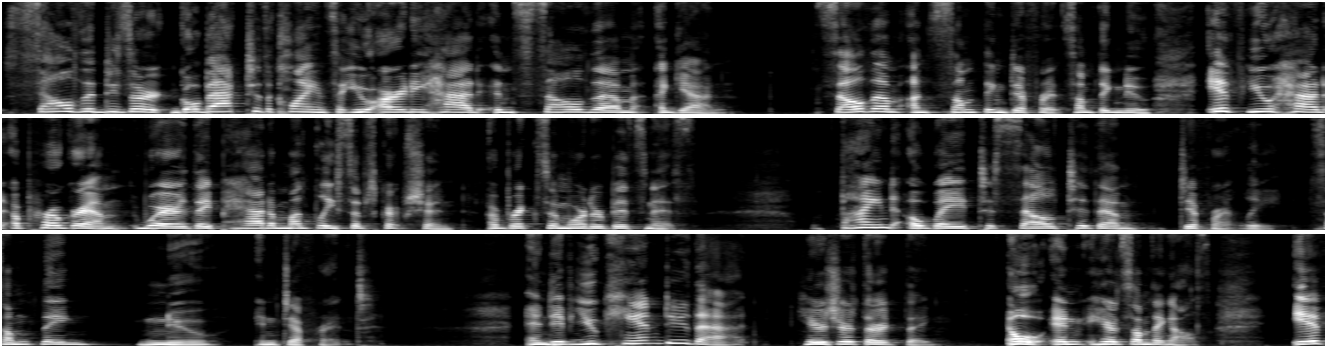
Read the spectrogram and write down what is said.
sell the dessert. Go back to the clients that you already had and sell them again. Sell them on something different, something new. If you had a program where they had a monthly subscription, a bricks and mortar business, find a way to sell to them differently, something new and different. And if you can't do that, here's your third thing. Oh, and here's something else. If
